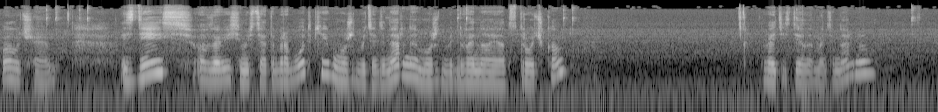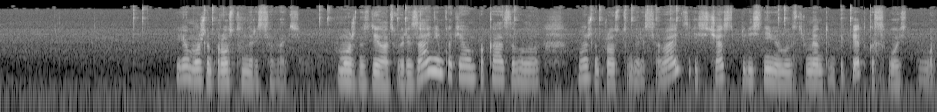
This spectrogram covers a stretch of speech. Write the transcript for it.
Получаем. Здесь, в зависимости от обработки, может быть одинарная, может быть двойная отстрочка. Давайте сделаем одинарную. Ее можно просто нарисовать. Можно сделать вырезанием, как я вам показывала. Можно просто нарисовать. И сейчас переснимем инструментом пипетка свойства. Вот.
